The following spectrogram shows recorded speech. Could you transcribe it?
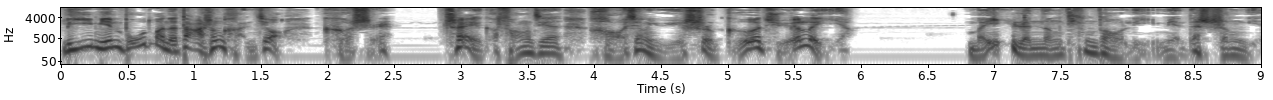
李一民不断的大声喊叫，可是这个房间好像与世隔绝了一样，没人能听到里面的声音。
